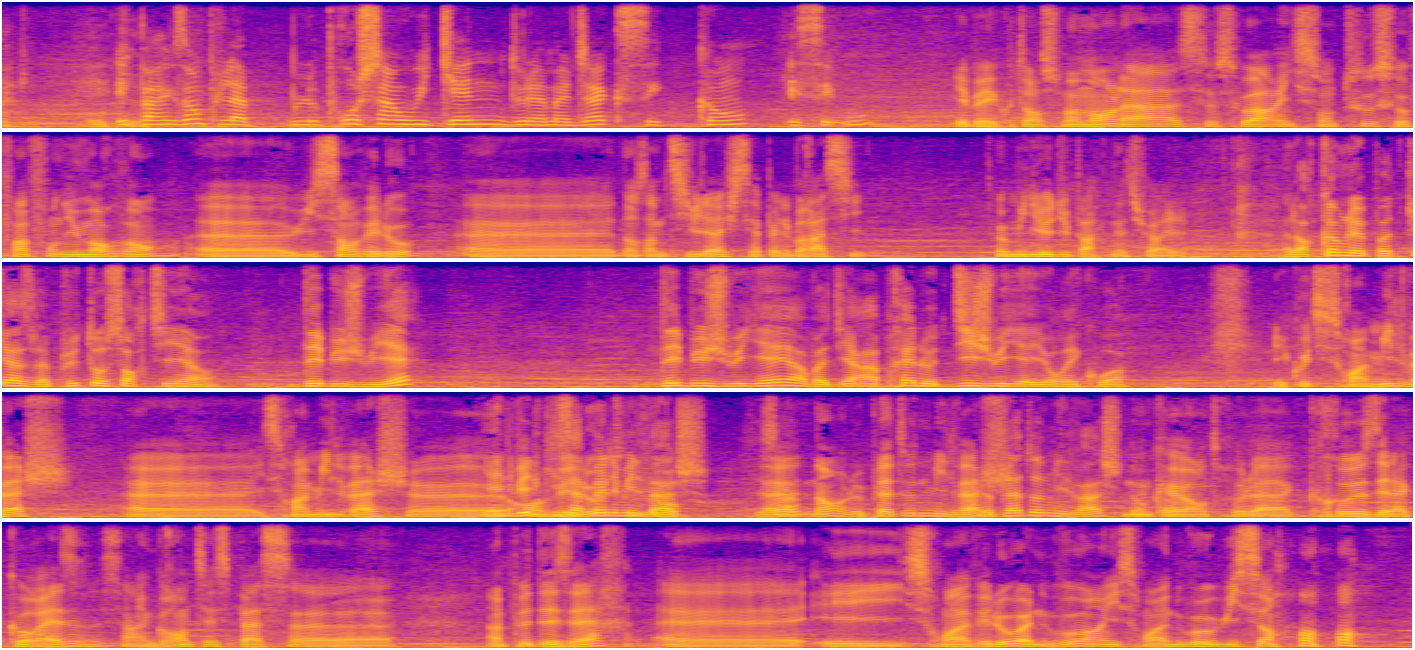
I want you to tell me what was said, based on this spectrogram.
Et par exemple, la- le prochain week-end de la Madjack, c'est quand et c'est où? Et ben écoute, en ce moment là, ce soir, ils sont tous au fin fond du Morvan, euh, 800 vélos, euh, dans un petit village qui s'appelle Brassy, au milieu du parc naturel. Alors, comme le podcast va plutôt sortir début juillet, début juillet, on va dire après le 10 juillet, il y aurait quoi? Écoute, ils seront à 1000 vaches. euh, ils seront à 1000 vaches. euh, Il y a une ville qui s'appelle Mille toujours. Vaches. C'est Euh, ça non, le plateau de 1000 vaches. Le plateau de Mille Vaches. Donc euh, entre la Creuse et la Corrèze, c'est un grand espace euh, un peu désert. euh, et ils seront à vélo à nouveau, hein, ils seront à nouveau 800.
